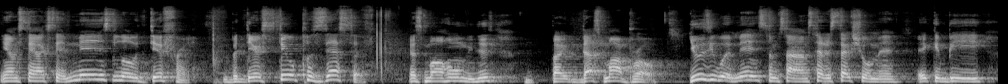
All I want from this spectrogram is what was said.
what I'm saying? Like I said, men's a little different, but they're still possessive. That's my homie. This, like, that's my bro. Usually with men, sometimes heterosexual men, it can be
